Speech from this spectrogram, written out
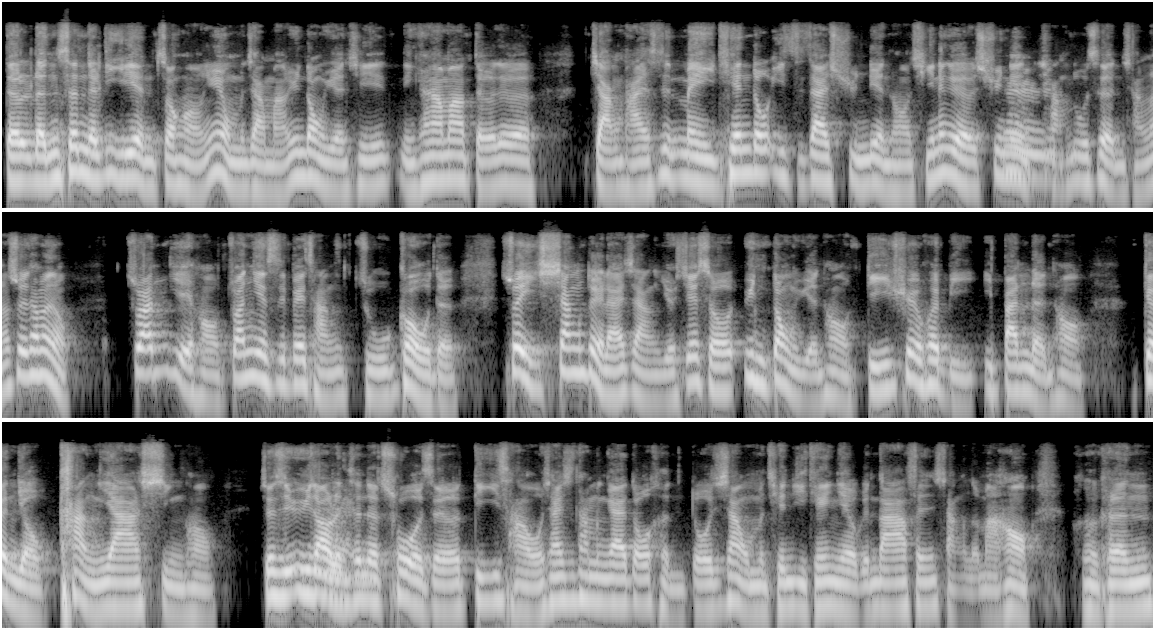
的人生的历练中哦，因为我们讲嘛，运动员其实你看他们得这个奖牌是每天都一直在训练哦，其实那个训练强度是很强的，所以他们专业哈，专业是非常足够的。所以相对来讲，有些时候运动员哈，的确会比一般人哈更有抗压性哦。就是遇到人生的挫折低潮，我相信他们应该都很多。就像我们前几天也有跟大家分享的嘛，哈，可能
